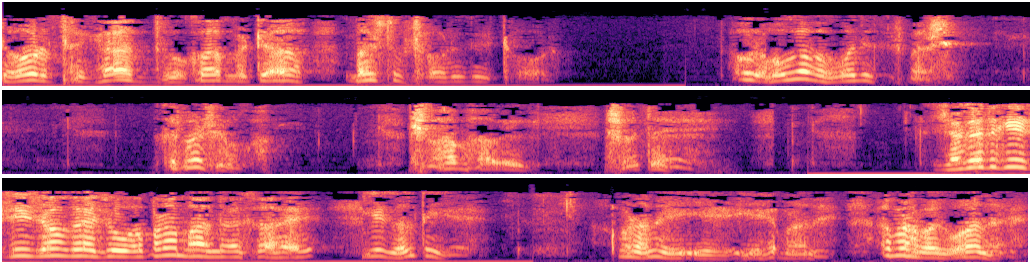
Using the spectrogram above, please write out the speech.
दौड़ थका, धोखा मिटा, बस तो छोड़गी ठोड़। और होगा, भगवान की कृपा से। कृपा से होगा। स्वाभाविक स्वतः जगत की चीज़ों का जो अपना मान रखा है, ये गलती है। अपना नहीं, ये ये अपना नहीं। अपना भगवान है।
